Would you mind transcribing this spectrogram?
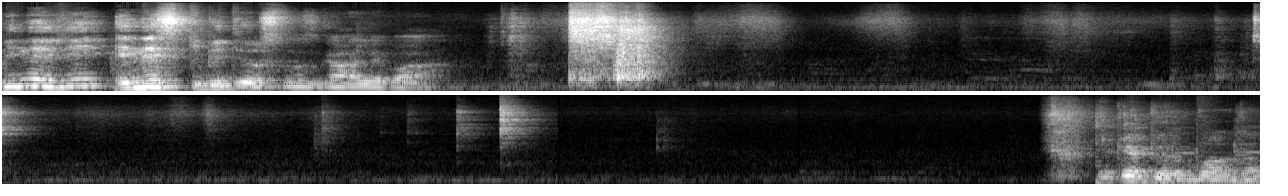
bir nevi Enes gibi diyorsunuz galiba. Şaka yapıyorum bu arada.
